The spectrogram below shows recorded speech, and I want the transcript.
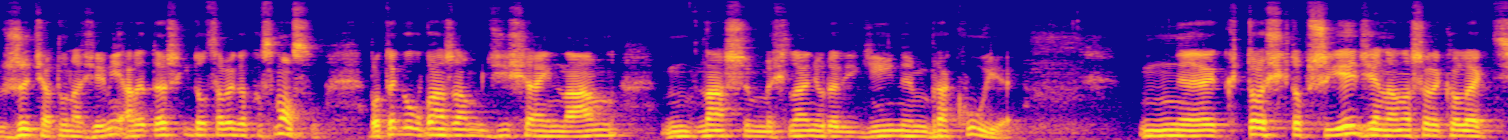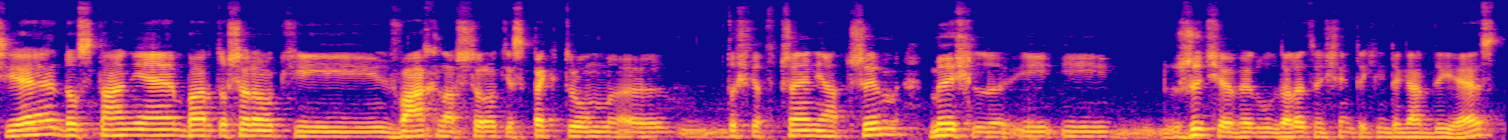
życia tu na Ziemi, ale też i do całego kosmosu. Bo tego uważam dzisiaj nam w naszym myśleniu religijnym brakuje. Mm, Ktoś, kto przyjedzie na nasze rekolekcje, dostanie bardzo szeroki wachlarz, szerokie spektrum e, doświadczenia, czym myśl i, i życie według zaleceń świętej Hildegardy jest.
